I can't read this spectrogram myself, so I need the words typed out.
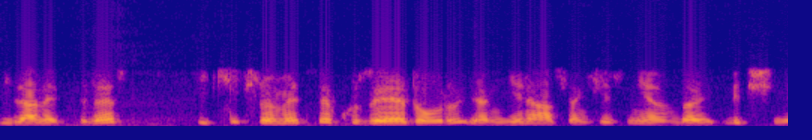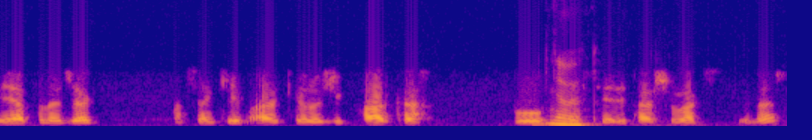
ilan ettiler. 2 kilometre kuzeye doğru yani yeni Hasankeyf'in yanında bitişinde yapılacak Hasankeyf Arkeolojik Park'a bu evet. eseri taşımak istiyorlar.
